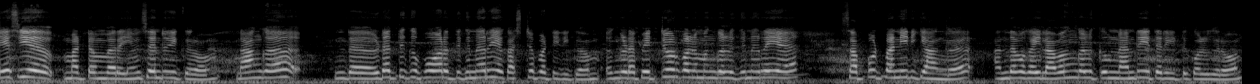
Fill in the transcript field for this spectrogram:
தேசிய மட்டம் வரையும் சென்றிருக்கிறோம். நாங்கள் இந்த இடத்துக்கு போகிறதுக்கு நிறைய கஷ்டப்பட்டிருக்கோம். எங்களோட பெற்றோர்களும் எங்களுக்கு நிறைய சப்போர்ட் பண்ணியிருக்காங்க. அந்த வகையில் அவங்களுக்கும் நன்றியை தெரிவித்துக் கொள்கிறோம்.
